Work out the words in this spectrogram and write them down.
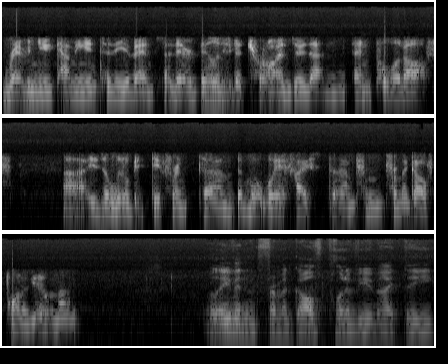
revenue coming into the event. So their ability to try and do that and, and pull it off uh, is a little bit different um, than what we're faced um, from from a golf point of view at the moment. Well, even from a golf point of view, mate, the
